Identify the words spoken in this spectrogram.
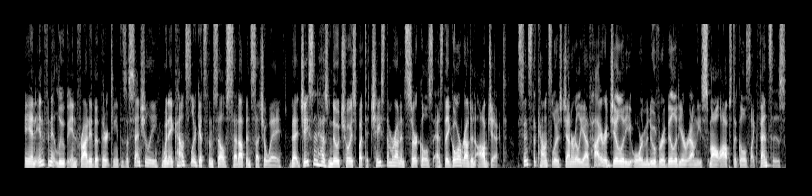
An infinite loop in Friday the 13th is essentially when a counselor gets themselves set up in such a way that Jason has no choice but to chase them around in circles as they go around an object. Since the counselors generally have higher agility or maneuverability around these small obstacles like fences,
